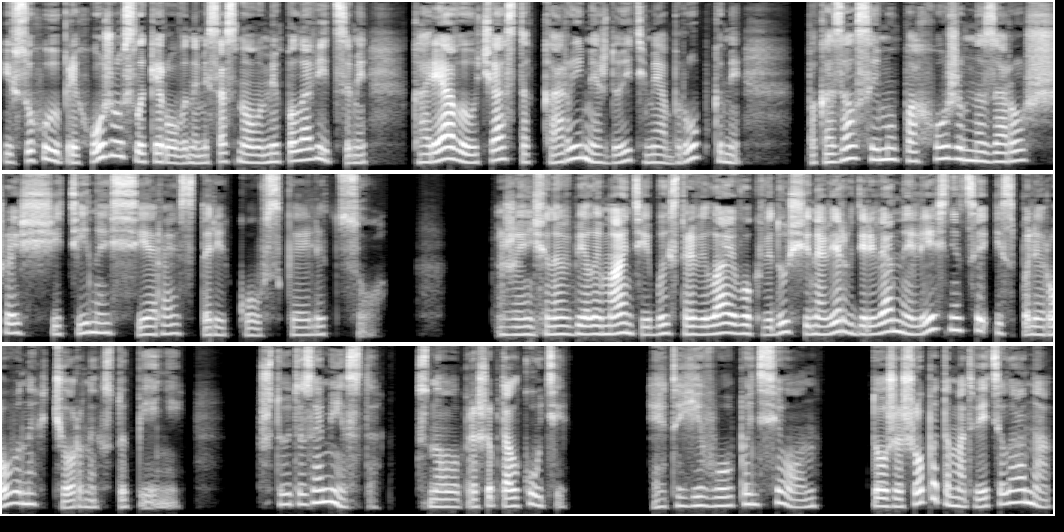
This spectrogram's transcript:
и в сухую прихожую с лакированными сосновыми половицами, корявый участок коры между этими обрубками показался ему похожим на заросшее щетиной серое стариковское лицо. Женщина в белой мантии быстро вела его к ведущей наверх деревянной лестнице из полированных черных ступеней. «Что это за место?» — снова прошептал Кути. «Это его пансион», — тоже шепотом ответила она.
